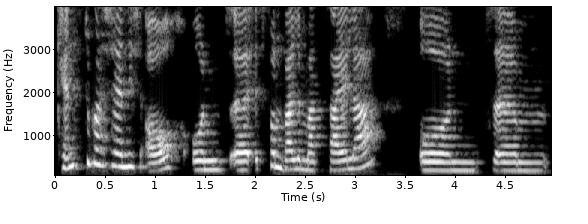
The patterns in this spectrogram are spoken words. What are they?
kennst du wahrscheinlich auch und äh, ist von Waldemar Zeiler und ähm,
